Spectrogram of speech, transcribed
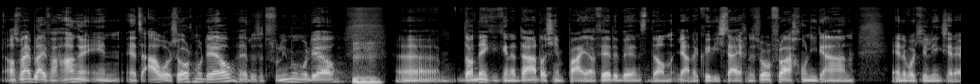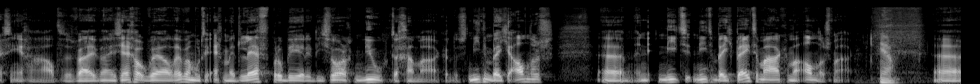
als wij blijven hangen in het oude zorgmodel, hè, dus het volumemodel. Mm -hmm. dan denk ik inderdaad, als je een paar jaar verder bent, dan, ja, dan kun je die stijgende zorgvraag gewoon niet aan. En dan word je links en rechts ingehaald. Dus wij, wij zeggen ook wel, hè, we moeten echt met lef proberen die zorg nieuw te gaan maken. Dus niet een beetje anders, uh, niet, niet een beetje beter maken, maar anders maken. Ja. Uh,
